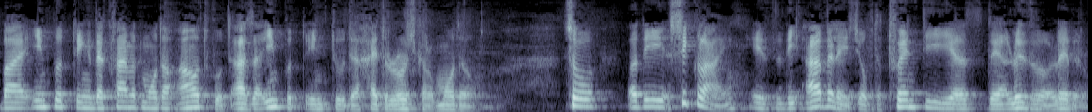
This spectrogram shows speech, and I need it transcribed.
by inputting the climate model output as an input into the hydrological model. So uh, the sick line is the average of the 20 years the reservoir level.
